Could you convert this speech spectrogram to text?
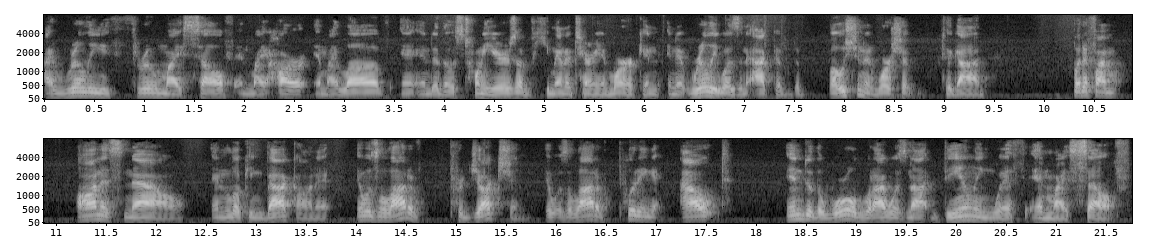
I, really threw myself and my heart and my love into those 20 years of humanitarian work. And, and it really was an act of devotion and worship to God. But if I'm honest now and looking back on it, it was a lot of projection. It was a lot of putting out into the world what I was not dealing with in myself.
